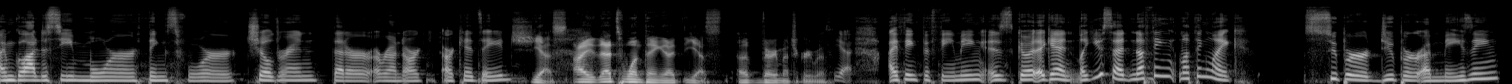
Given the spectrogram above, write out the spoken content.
I'm glad to see more things for children that are around our our kids' age. Yes, I. That's one thing. that yes, I very much agree with. Yeah, I think the theming is good. Again, like you said, nothing nothing like super duper amazing,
